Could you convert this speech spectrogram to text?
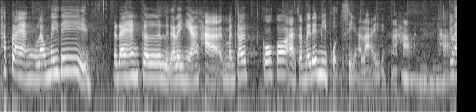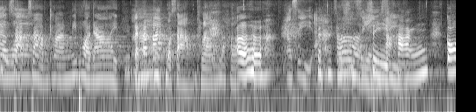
ถ้าแปลงแล้วไม่ได้แรงเกินหรืออะไรเงี้ยค่ะ มันก็ก็ก็อาจจะไม่ได้มีผลเสียอะไรนะคะ ค่ะก็คือสามสามครั้งนี่พอได้ แต่ถ้ามากกว่าสามครั้งนะคะเอออะสี่อะอ่าสี่สี่ค่ะครั้งก็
